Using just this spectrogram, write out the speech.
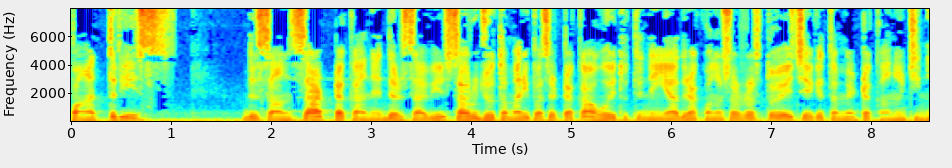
પાંત્રીસ દશાંશ સાત ટકાને દર્શાવીએ સારું, જો તમારી પાસે ટકા હોય તો તેને યાદ રાખવાનો સરળ રસ્તો એ છે કે તમે ટકાનું ચિહ્ન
